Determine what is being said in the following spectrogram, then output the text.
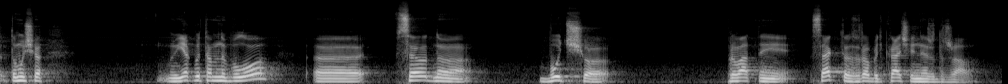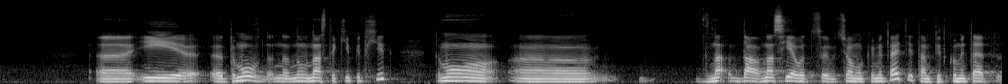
тому що, ну, як би там не було, е, все одно будь-що приватний сектор зробить краще, ніж держава. Е, і е, тому в- ну, в нас такий підхід. Тому е, В, да, в нас є от в цьому комітеті, там підкомітет, е,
